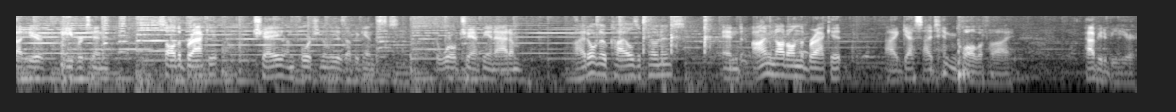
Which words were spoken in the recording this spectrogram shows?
Just got here, Beaverton. Saw the bracket. Che, unfortunately, is up against the world champion Adam. I don't know Kyle's opponents, and I'm not on the bracket. I guess I didn't qualify. Happy to be here.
